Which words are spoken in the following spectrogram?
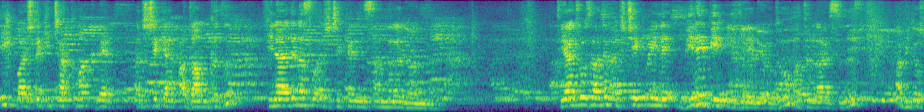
İlk baştaki çakmak ve acı çeken adam kadın finalde nasıl acı çeken insanlara döndü. Tiyatro zaten acı çekmeyle birebir ilgileniyordu hatırlarsınız. Abydos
